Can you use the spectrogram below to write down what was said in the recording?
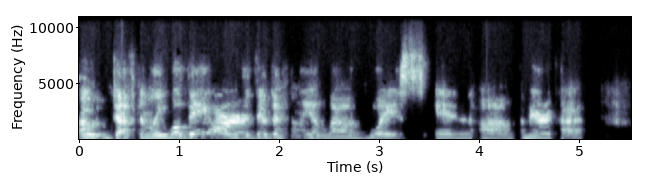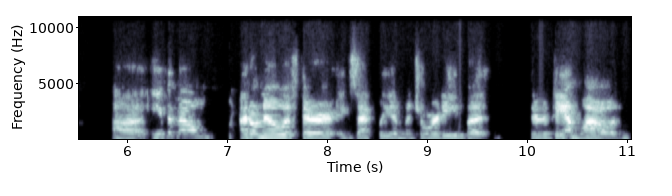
Oh, definitely. Well, they are, they're definitely a loud voice in um, America. Uh, even though I don't know if they're exactly a majority, but they're damn loud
